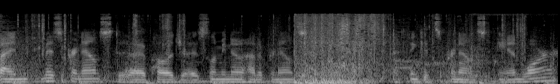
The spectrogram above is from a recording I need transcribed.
If I mispronounced it, I apologize. Let me know how to pronounce it. I think it's pronounced Anwar.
